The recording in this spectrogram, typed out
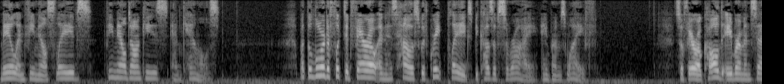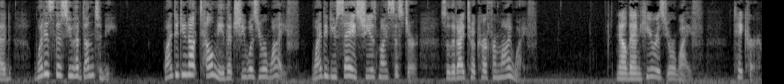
male and female slaves, female donkeys, and camels. But the Lord afflicted Pharaoh and his house with great plagues because of Sarai, Abram's wife. So Pharaoh called Abram and said, What is this you have done to me? Why did you not tell me that she was your wife? Why did you say she is my sister, so that I took her for my wife? Now then, here is your wife. Take her,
